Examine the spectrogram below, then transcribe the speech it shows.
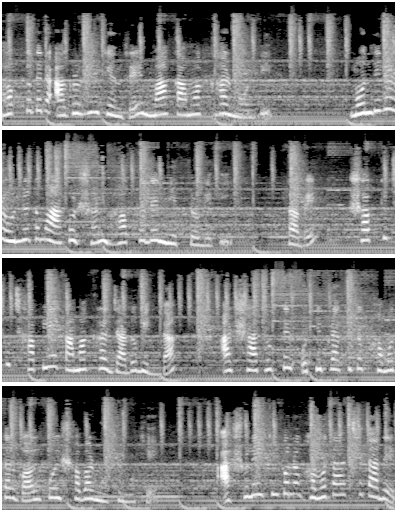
ভক্তদের আগ্রহের কেন্দ্রে মা কামাখ্যার মন্দির। মন্দিরের অন্যতম আকর্ষণ ভক্তদের নৃত্যগীতি। তবে সবকিছু ছাপিয়ে কামাখ্যার জাদুবিদ্যা আর সাধকদের অতিপ্রাকৃত ক্ষমতার গল্পই সবার মুখে মুখে। আসলেই কি কোনো ক্ষমতা আছে তাদের?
